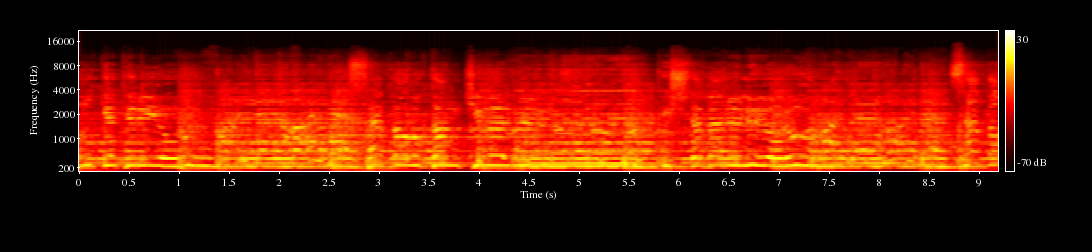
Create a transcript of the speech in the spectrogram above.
Balık getiriyorum. Sevdalıktan kim ölmüş? İşte ben ölüyorum. Sevdalıktan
